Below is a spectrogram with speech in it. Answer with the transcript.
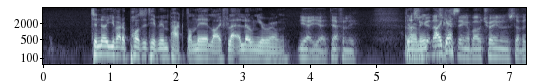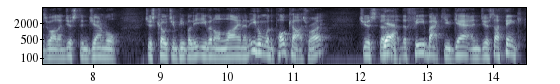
to know you've had a positive impact on their life, let alone your own. Yeah, yeah, definitely. And that's a, good, that's I a guess, good thing about training and stuff as well, and just in general, just coaching people even online and even with the podcast, right? Just uh, yeah. the feedback you get, and just I think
